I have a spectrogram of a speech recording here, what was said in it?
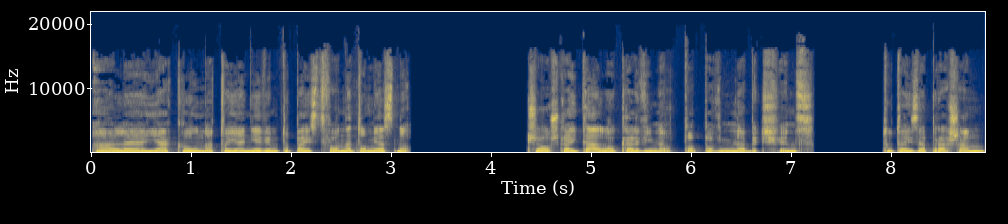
ale jaką, no to ja nie wiem, to państwo. Natomiast, no, książka Italo Calvino to powinna być, więc tutaj zapraszam.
